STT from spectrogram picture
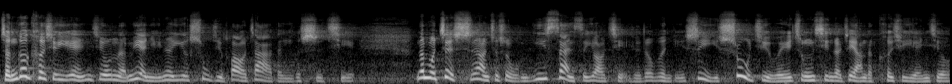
整个科学研究呢，面临着一个数据爆炸的一个时期。那么这实际上就是我们 e-science 要解决的问题，是以数据为中心的这样的科学研究。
